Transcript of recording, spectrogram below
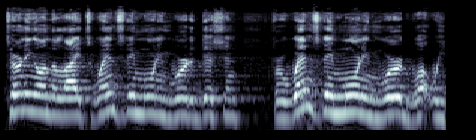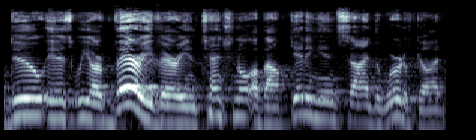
Turning on the lights, Wednesday morning word edition. For Wednesday morning word, what we do is we are very, very intentional about getting inside the Word of God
